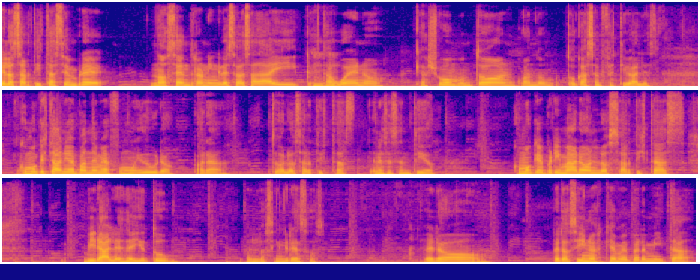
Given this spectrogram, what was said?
que los artistas siempre nos entra un ingreso de Sadai, que está bueno, que ayuda un montón cuando tocas en festivales. Es como que este año de pandemia fue muy duro para todos los artistas en ese sentido. Como que primaron los artistas virales de YouTube en los ingresos. Pero, pero sí no es que me permita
